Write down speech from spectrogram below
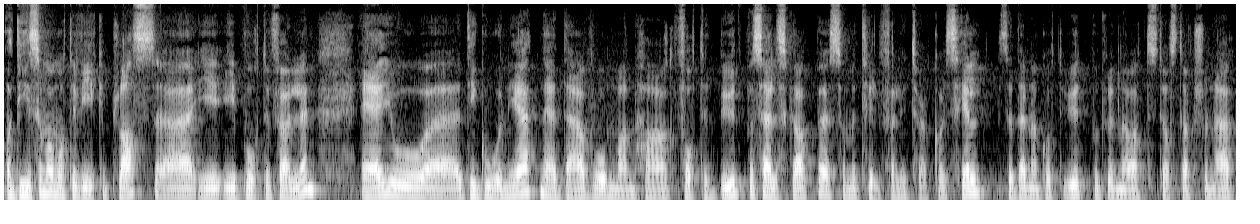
Og De som har måttet vike plass uh, i, porteføljen, er jo uh, de gode nyhetene er der hvor man har fått et bud på selskapet, som er tilfellet i Turquoise Hill. Så den har gått ut pga. at største aksjonær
